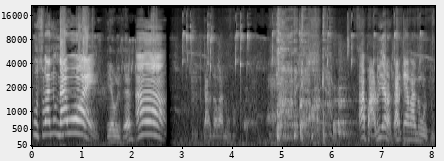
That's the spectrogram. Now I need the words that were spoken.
પૂછવાનું ના હોય. એવું છે હા. તાર દવાનું આ ભાડું યાર હજાર કહેવાનું હતું.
